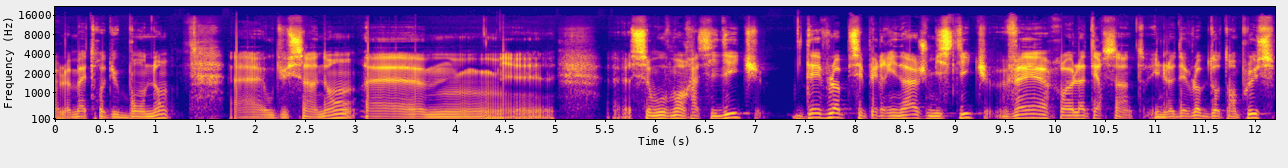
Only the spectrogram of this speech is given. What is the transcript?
le maître du bon nom euh, ou du saint nom. Euh, ce mouvement chassidique développe ses pèlerinages mystiques vers la Terre Sainte. Il le développe d'autant plus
